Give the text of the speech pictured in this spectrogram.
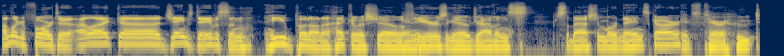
I'm looking forward to it. I like uh, James Davison. He put on a heck of a show a And few it- years ago driving S- Sebastian Bourdais's car. It's Terre Haute,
